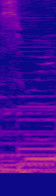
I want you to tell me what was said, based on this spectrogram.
Sweet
